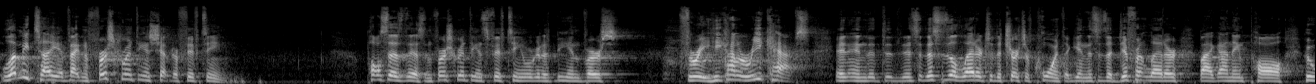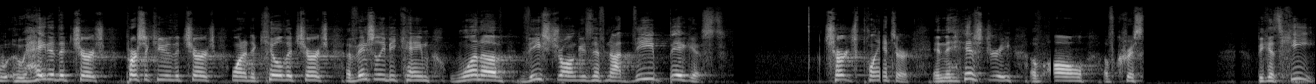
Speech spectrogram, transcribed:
Let me tell you, in fact, in 1 Corinthians chapter 15, Paul says this. In 1 Corinthians 15, we're going to be in verse 3. He kind of recaps and, and the, this, this, is a letter to the church of Corinth. Again, this is a different letter by a guy named Paul who, who hated the church, persecuted the church, wanted to kill the church, eventually became one of the strongest, if not the biggest, church planter in the history of all of Christendom. Because he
